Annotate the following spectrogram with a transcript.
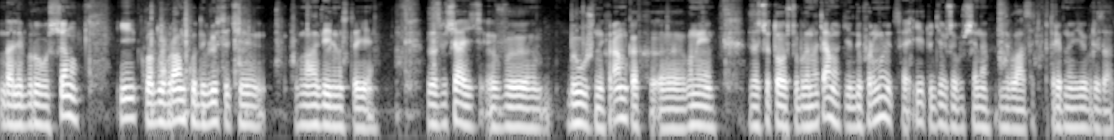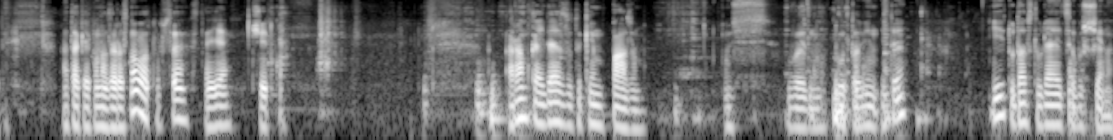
Далі беру вощину і кладу в рамку, дивлюся, чи вона вільно стає. Зазвичай в бушних рамках е, вони за що того, що були натягнуті, деформуються і тоді вже вощина не влазить, потрібно її обрізати. А так як вона зараз нова, то все стає чітко. Рамка йде з таким пазом. Ось видно. Тут він іде і туди вставляється вощина.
